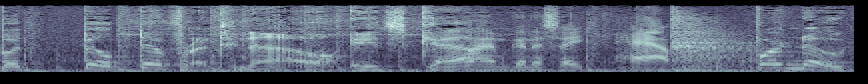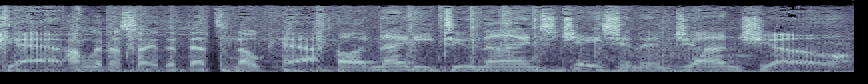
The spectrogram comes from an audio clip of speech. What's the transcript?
but built different. Now it's cap I'm going to say cap. or no cap I'm going to say that that's no cap. on 92.9's Jason and John show.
